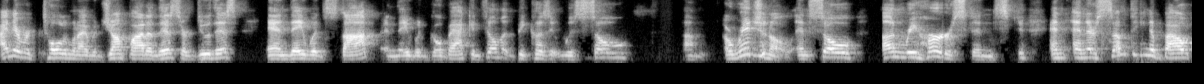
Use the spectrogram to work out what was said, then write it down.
I never told him when I would jump out of this or do this, and they would stop and they would go back and film it because it was so um, original and so unrehearsed and and and there's something about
